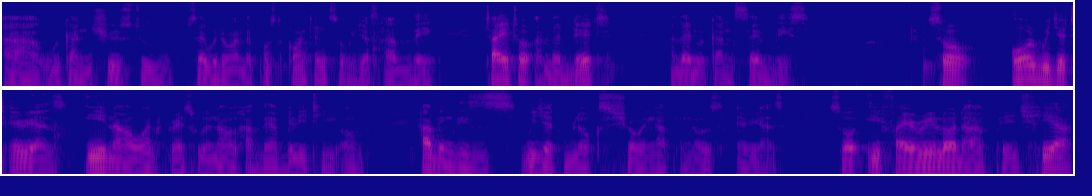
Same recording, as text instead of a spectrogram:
uh, we can choose to say we don't want the post content so we just have the title and the date and then we can save this. So all widget areas in our WordPress will now have the ability of having these widget blocks showing up in those areas. So if I reload our page here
